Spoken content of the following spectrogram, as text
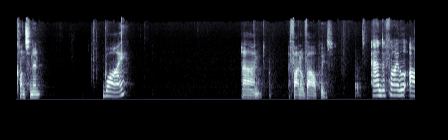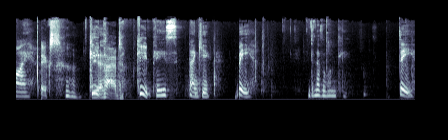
Consonant. Y, And a final vowel, please. and a final I. six. Keypad. Key. Please. Thank you. B, And another one, please. D,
